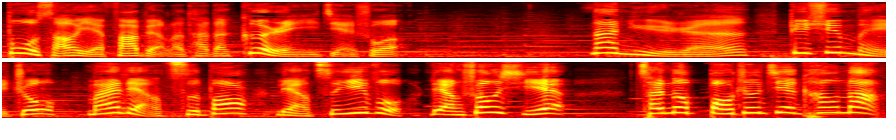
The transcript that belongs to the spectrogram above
布嫂也发表了她的个人意见，说：“那女人必须每周买两次包、两次衣服、两双鞋，才能保证健康呢。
